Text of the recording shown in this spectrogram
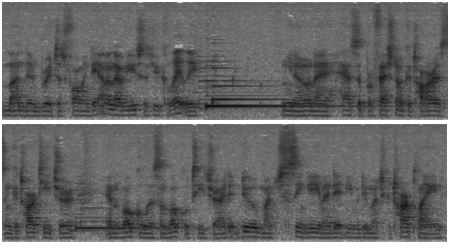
London Bridge is Falling Down and I would use this ukulele. You know, and I, as a professional guitarist and guitar teacher and vocalist and vocal teacher, I didn't do much singing and I didn't even do much guitar playing,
